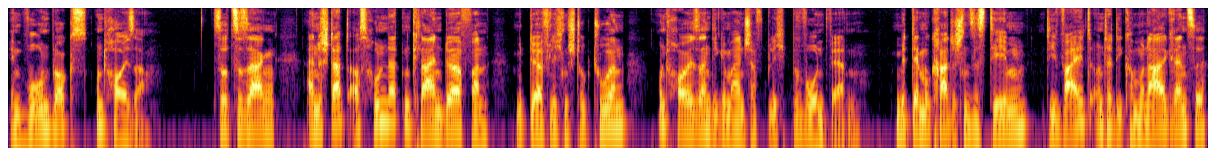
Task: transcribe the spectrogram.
in Wohnblocks und Häuser? Sozusagen eine Stadt aus hunderten kleinen Dörfern mit dörflichen Strukturen und Häusern, die gemeinschaftlich bewohnt werden. Mit demokratischen Systemen, die weit unter die Kommunalgrenze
